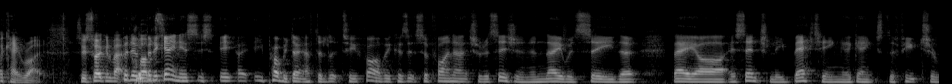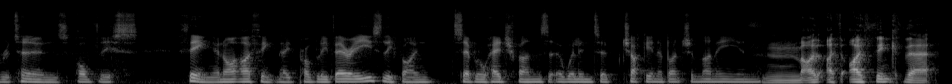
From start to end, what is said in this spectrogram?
okay, right. So we've spoken about But, clubs. but again, it's it, uh, you probably don't have to look too far because it's a financial decision, and they would see that they are essentially betting against the future returns of this thing. And I, I think they'd probably very easily find several hedge funds that are willing to chuck in a bunch of money. And Mm, I, I, th- I think that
